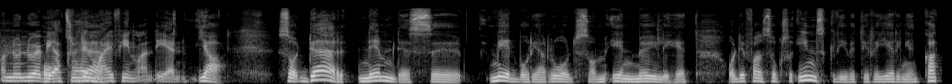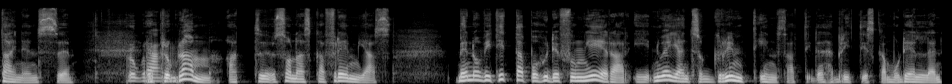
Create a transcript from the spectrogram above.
Och nu, nu är vi och alltså hemma i Finland igen. Ja, så där nämndes eh, medborgarråd som en möjlighet. Och det fanns också inskrivet i regeringen Katainens eh, program, program att eh, sådana ska främjas. Men om vi tittar på hur det fungerar i, nu är jag inte så grymt insatt i den här brittiska modellen,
